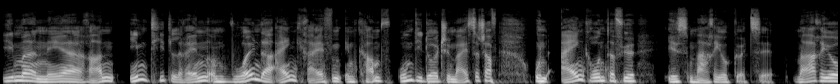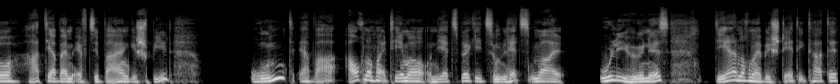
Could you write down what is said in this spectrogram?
immer näher ran im Titelrennen und wollen da eingreifen im Kampf um die deutsche Meisterschaft. Und ein Grund dafür ist Mario Götze. Mario hat ja beim FC Bayern gespielt und er war auch nochmal Thema und jetzt wirklich zum letzten Mal Uli Hoeneß, der nochmal bestätigt hatte,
